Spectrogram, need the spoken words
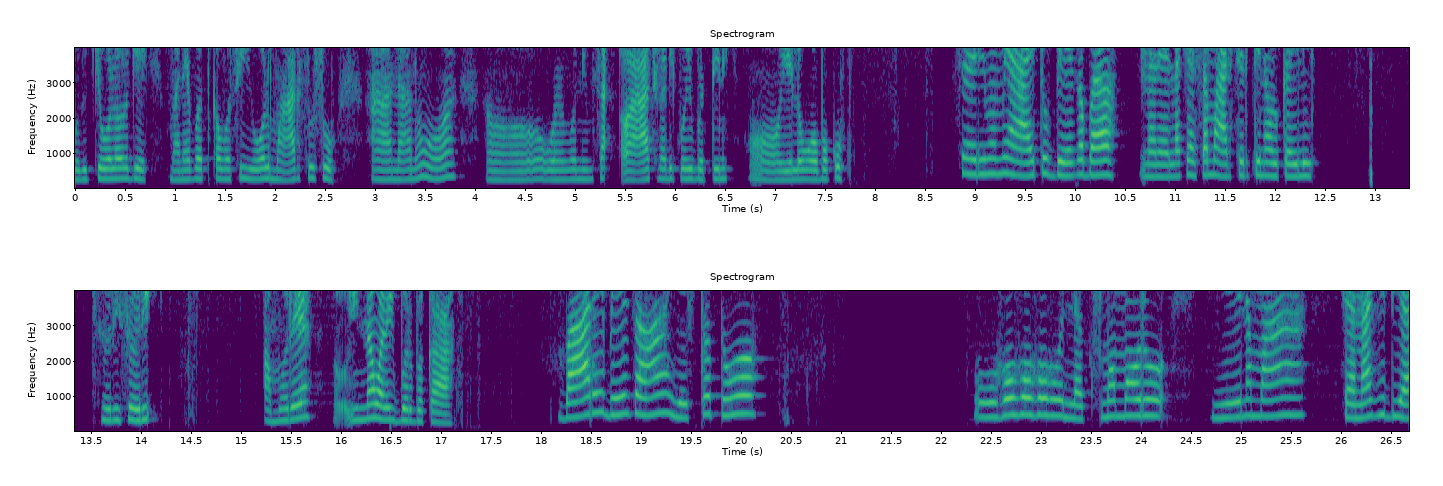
ಬದುಕಿ ಒಳಗೆ ಮನೆ ಬದುಕ ಹೊಸಿ ಏಳು ಮಾಡಿಸು ನಾನು ಒಂದು ನಿಮಿಷ ಆಚೆ ಕಡೆಗೆ ಹೋಗಿ ಬರ್ತೀನಿ. ಎಲ್ಲೋ ಹೋಗ್ಬೇಕು. ಸರಿ ಮಮ್ಮಿ ಆಯ್ತು. ಬೇಗ ಬಾ. ನಾನೆಲ್ಲ ಕೆಲಸ ಮಾಡಿಸಿರ್ತೀನಿ ಅವಳ ಕೈಲಿ. ಸರಿ ಸರಿ. ಅಮ್ಮೋರೆ ಇನ್ನ ಒಳಗೆ ಬರ್ಬೇಕಾ? ಬಾರಿ ಬೇಗ. ಎಷ್ಟೊತ್ತು? ಓಹೋ ಹೋ ಹೋ ಲಕ್ಷ್ಮಮ್ಮ ಅವರು ಏನಮ್ಮ, ಚೆನ್ನಾಗಿದ್ಯಾ?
